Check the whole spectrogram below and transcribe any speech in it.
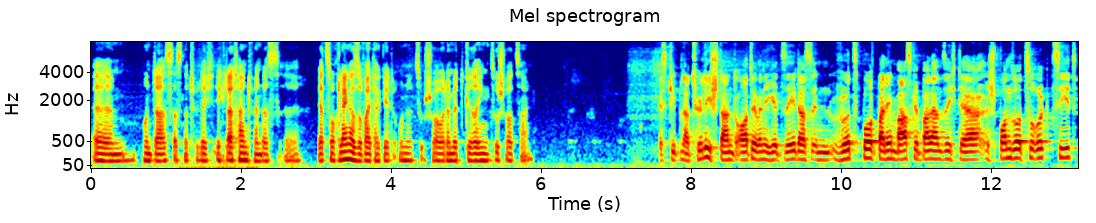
Ähm, und da ist das natürlich eklatant, wenn das äh, jetzt noch länger so weitergeht ohne Zuschauer oder mit geringen Zuschauerzahlen. Es gibt natürlich Standorte, wenn ich jetzt sehe, dass in Würzburg bei den Basketballern sich der Sponsor zurückzieht.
